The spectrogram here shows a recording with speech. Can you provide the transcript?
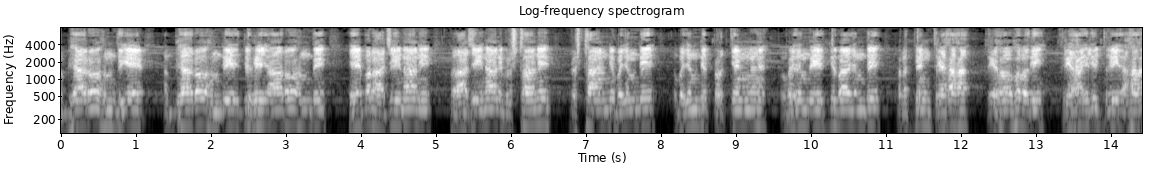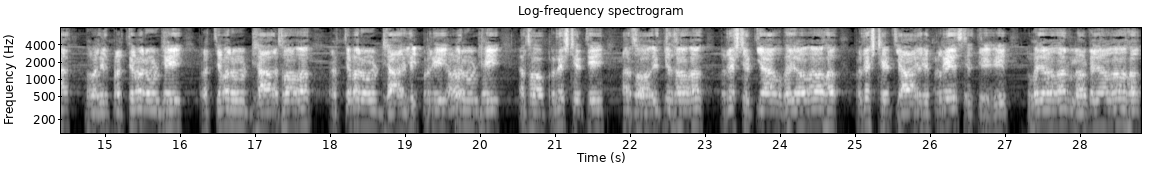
अभ्यारोहन्ति ये अभ्यारोहन्ति इत्युभिः आरोहन्ति ये पराचीनानि प्राचीनानि पृष्ठानि पृष्ठान्युपयन्ति उपयन्ति प्रत्यङ् उपयन्ति प्रत्यङ् त्र्यहः त्र्यहो भवति त्र्यः इति त्रियः भवति प्रत्यवरोढ्यै, प्रत्यवरोढ्या अथो, प्रत्यवरोढ्या इति प्रति अवरोढ्यै, अथो प्रतिष्ठित्यै, अथो इत्यथो प्रतिष्ठित्या उभयोः, प्रतिष्ठित्या इति प्रतिष्ठित्यै, उभयोर्लोकयोः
